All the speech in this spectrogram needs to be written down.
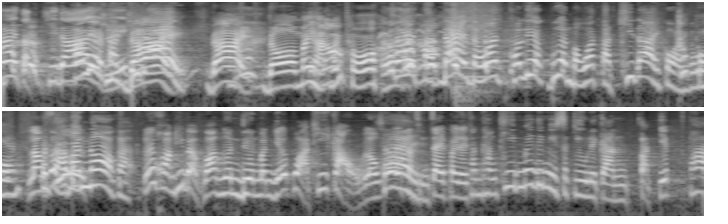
ใช่ตัดขี้ได้เขาเรียกไหมตัดขี้ได้ ได้ดอไม่หักไม่โทใช่ตัดได้แต่ว่าเขาเรียกเพื่อนบอกว่าตัดขี้ได้ก่อนครับก็ผมเนี่ยภาษาบ้านนอกอะด้วยความที่แบบว่าเงินเดือนมันเยอะกว่าที่เก่าเราก็เลยใช่ตัดสินใจไปเลยทั้งทั้งๆที่ไม่ได้มีสกิลในการตัดเย็บผ้า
